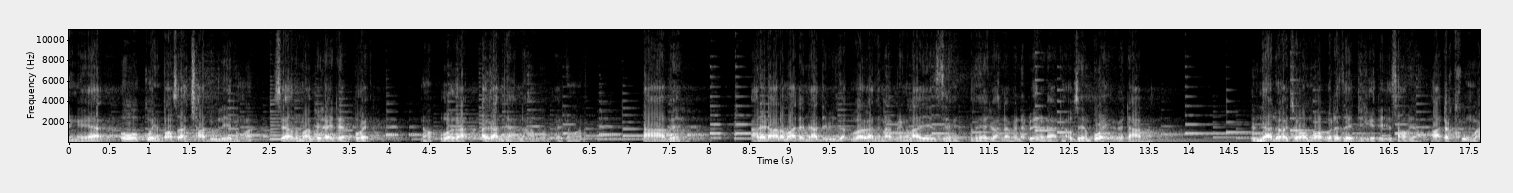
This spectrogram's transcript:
င်ငငယ်ကအိုးကိုရင်ပေါ့စာချာတူးလေးတုန်းကဆရာသမားပေးလိုက်တဲ့ဘွဲနော်ဦးကအကညာနာမို့အဲ့တုန်းကဒါပဲအဲ့ဒါဒါရမတည်းများတည်ပြီးဆိုဦးကညာနာမင်္ဂလာရေးစင်ဦးစင်ရွာနာမည်နဲ့တွေ့နေတာဒါဦးစင်ဘွဲပဲဒါပဲသူများလိုအကျော်မောဘွဲတစ်စိတ်ဒီဂရီအဆောင်ရဘာတစ်ခုမှ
